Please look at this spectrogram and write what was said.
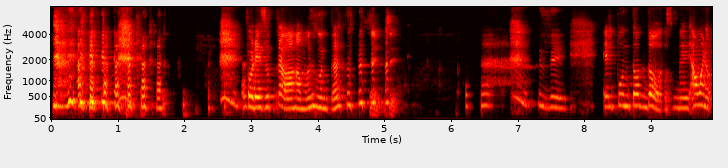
Por eso trabajamos juntas. Sí, sí. Sí. El punto dos. me- Ah, bueno,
